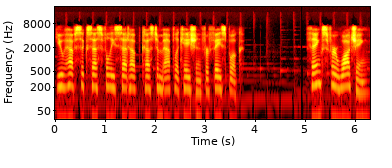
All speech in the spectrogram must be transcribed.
You have successfully set up custom application for Facebook. Thanks for watching.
